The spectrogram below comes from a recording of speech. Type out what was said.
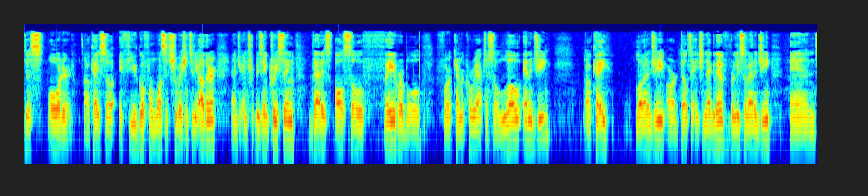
disordered. Okay, so if you go from one situation to the other and your entropy is increasing, that is also favorable for chemical reaction. So low energy, okay, low energy or delta H negative, release of energy, and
